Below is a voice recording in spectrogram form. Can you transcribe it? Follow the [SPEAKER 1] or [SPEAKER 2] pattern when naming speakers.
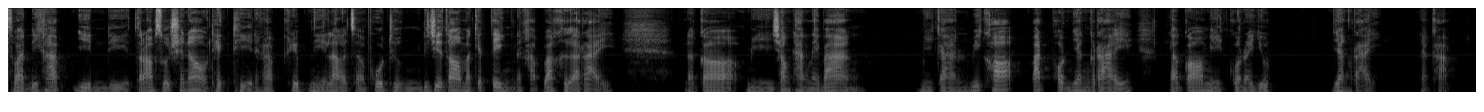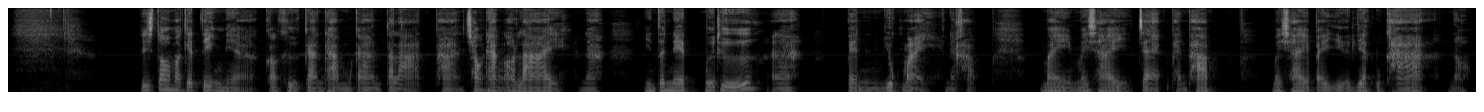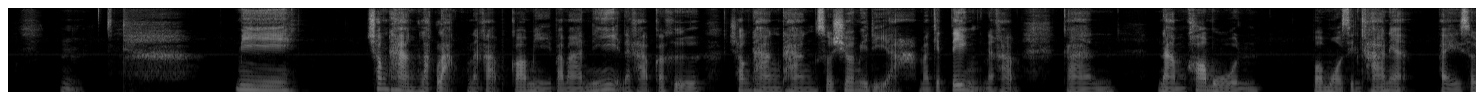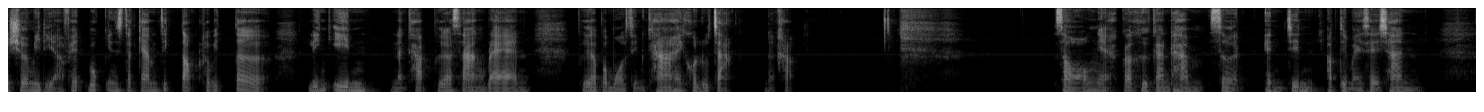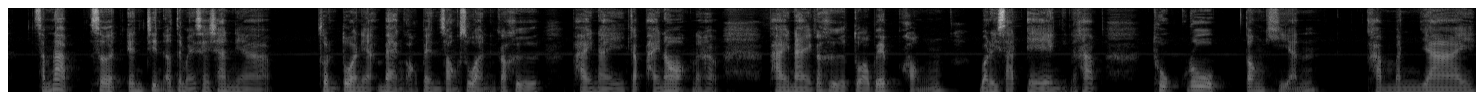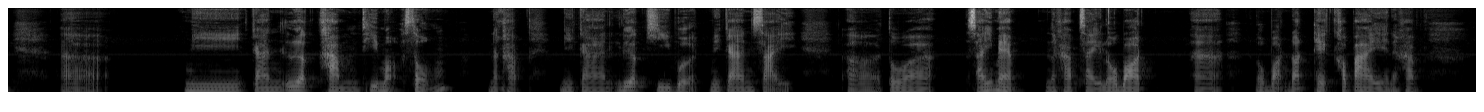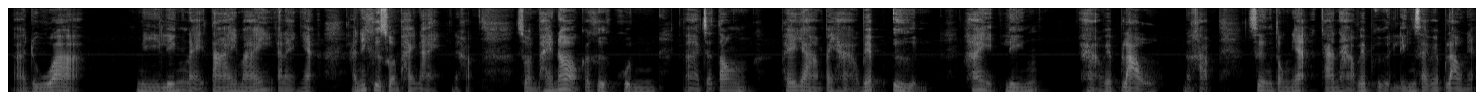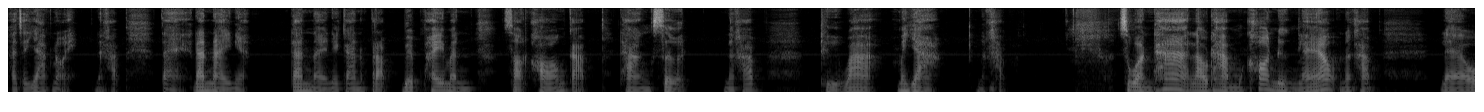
[SPEAKER 1] สวัสดีครับ ยินดีต้อนรับสู่ Channel Tech T นะครับ คลิปนี้เราจะพูดถึง Digital Marketing นะครับ ว่าคืออะไร แล้วก็มีช่องทางไหนบ้าง มีการวิเคราะห์วัดผลอย่างไร แล้วก็มีกลยุทธ์อย่างไรนะครับ Digital Marketing เนี่ยก็คือการทำการตลาดผ่านช่องทางออนไลน์นะอินเทอร์เน็ตมือถือนะเป็นยุคใหม่นะครับ ไม่ไม่ใช่แจกแผ่นพับ ไม่ใช่ไปยืนเรียกลูกค้าเนาะ มีช่องทางหลักๆนะครับ ก็มีประมาณนี้นะครับ ก็คือช่องทางทางโซเชียลมีเดียมาร์เก็ตติ้งนะครับ การนำข้อมูลโปรโมทสินค้าเนี่ย ไปโซเชียลมีเดีย Facebook Instagram TikTok Twitter LinkedIn นะครับ เพื่อสร้างแบรนด์ เพื่อโปรโมทสินค้าให้คนรู้จักนะครับ2เนี่ยก็คือการทำ Search Engine Optimization สำหรับ Search Engine Optimization เนี่ยส่วนตัวเนี่ยแบ่งออกเป็น 2 ส่วนก็คือภายในกับภายนอกนะครับ ภายในก็คือตัวเว็บของบริษัทเองนะครับ ทุกรูปต้องเขียนคำบรรยาย มีการเลือกคำที่เหมาะสมนะครับ มีการเลือกคีย์เวิร์ด มีการใส่ตัวไซต์แมปนะครับ ใส่โรบอทโรบอท .text เข้าไปนะครับดูว่า มีลิงก์ไหนตายไหมอะไรเงี้ย อันนี้คือส่วนภายในนะครับ ส่วนภายนอกก็คือคุณอาจจะต้องพยายามไปหาเว็บอื่น ให้ลิงก์หาเว็บเรานะครับ ซึ่งตรงเนี้ยการหาเว็บอื่นลิงก์ใส่เว็บเราเนี่ยอาจจะยากหน่อยนะครับ แต่ด้านในเนี่ยด้านในในการปรับเว็บให้มันสอดคล้องกับทางเสิร์ชนะครับ ถือว่าไม่ยากนะครับ ส่วนถ้าเราทำข้อ1แล้วนะครับ แล้ว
